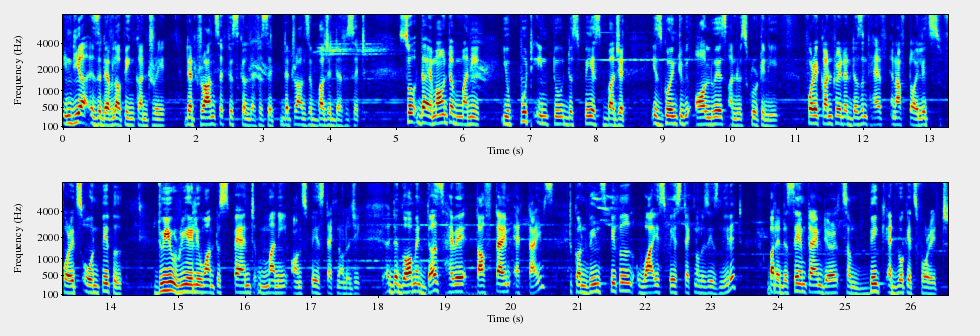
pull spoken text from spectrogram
India is a developing country that runs a fiscal deficit, that runs a budget deficit. So the amount of money you put into the space budget is going to be always under scrutiny. For a country that doesn't have enough toilets for its own people, do you really want to spend money on space technology? The government does have a tough time at times to convince people why space technology is needed, but at the same time, there are some big advocates for it.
